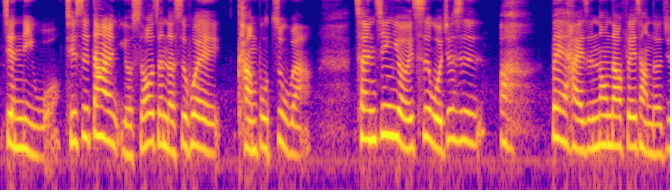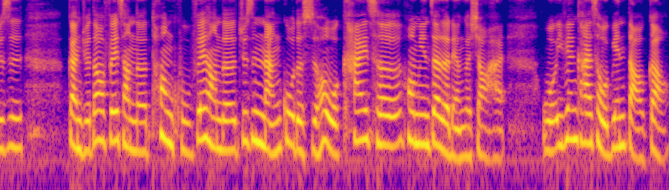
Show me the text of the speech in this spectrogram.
建立我，其实当然有时候真的是会扛不住吧。曾经有一次，我就是啊，被孩子弄到非常的就是感觉到非常的痛苦，非常的就是难过的时候，我开车后面载着两个小孩，我一边开车我一边祷告，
